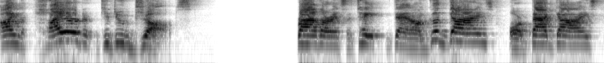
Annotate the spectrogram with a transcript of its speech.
I'm hired to do jobs. Rather, it's to take down good guys or bad guys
